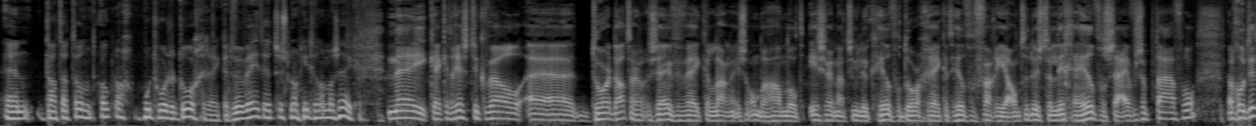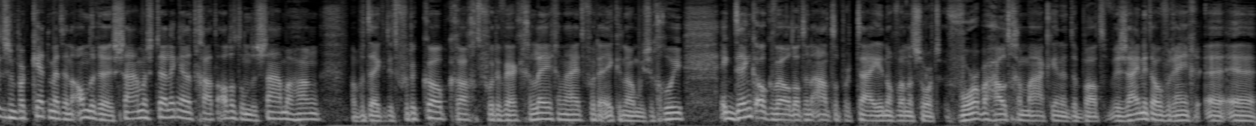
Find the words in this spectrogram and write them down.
en dat dat dan ook nog moet worden doorgerekend. We weten het dus nog niet helemaal zeker. Nee, kijk, er is natuurlijk wel... Uh, doordat er zeven weken lang is onderhandeld... is er natuurlijk heel veel doorgerekend, heel veel varianten. Dus er liggen heel veel cijfers op tafel. Maar goed, dit is een pakket met een andere samenstelling... en het gaat altijd om de samenhang. Wat betekent dit voor de koopkracht, voor de werkgelegenheid... voor de economische groei? Ik denk ook wel dat een aantal partijen nog wel een soort voorbehoud gaan maken in het debat. We zijn het uh, uh,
